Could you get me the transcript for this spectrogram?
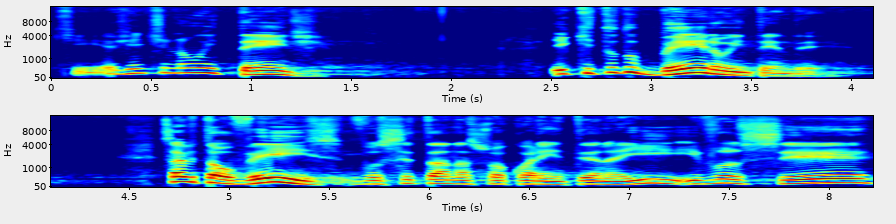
que a gente não entende, e que tudo bem não entender. Sabe, talvez você está na sua quarentena aí e você,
